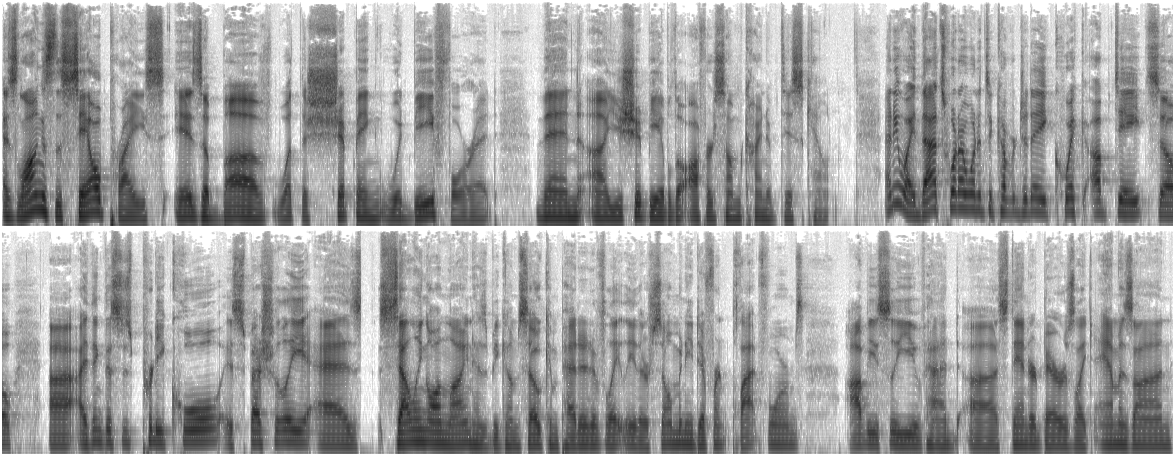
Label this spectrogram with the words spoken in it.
as long as the sale price is above what the shipping would be for it, then uh, you should be able to offer some kind of discount. Anyway, that's what I wanted to cover today. Quick update. So, uh, I think this is pretty cool, especially as selling online has become so competitive lately. There's so many different platforms. Obviously, you've had uh, standard bearers like Amazon,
